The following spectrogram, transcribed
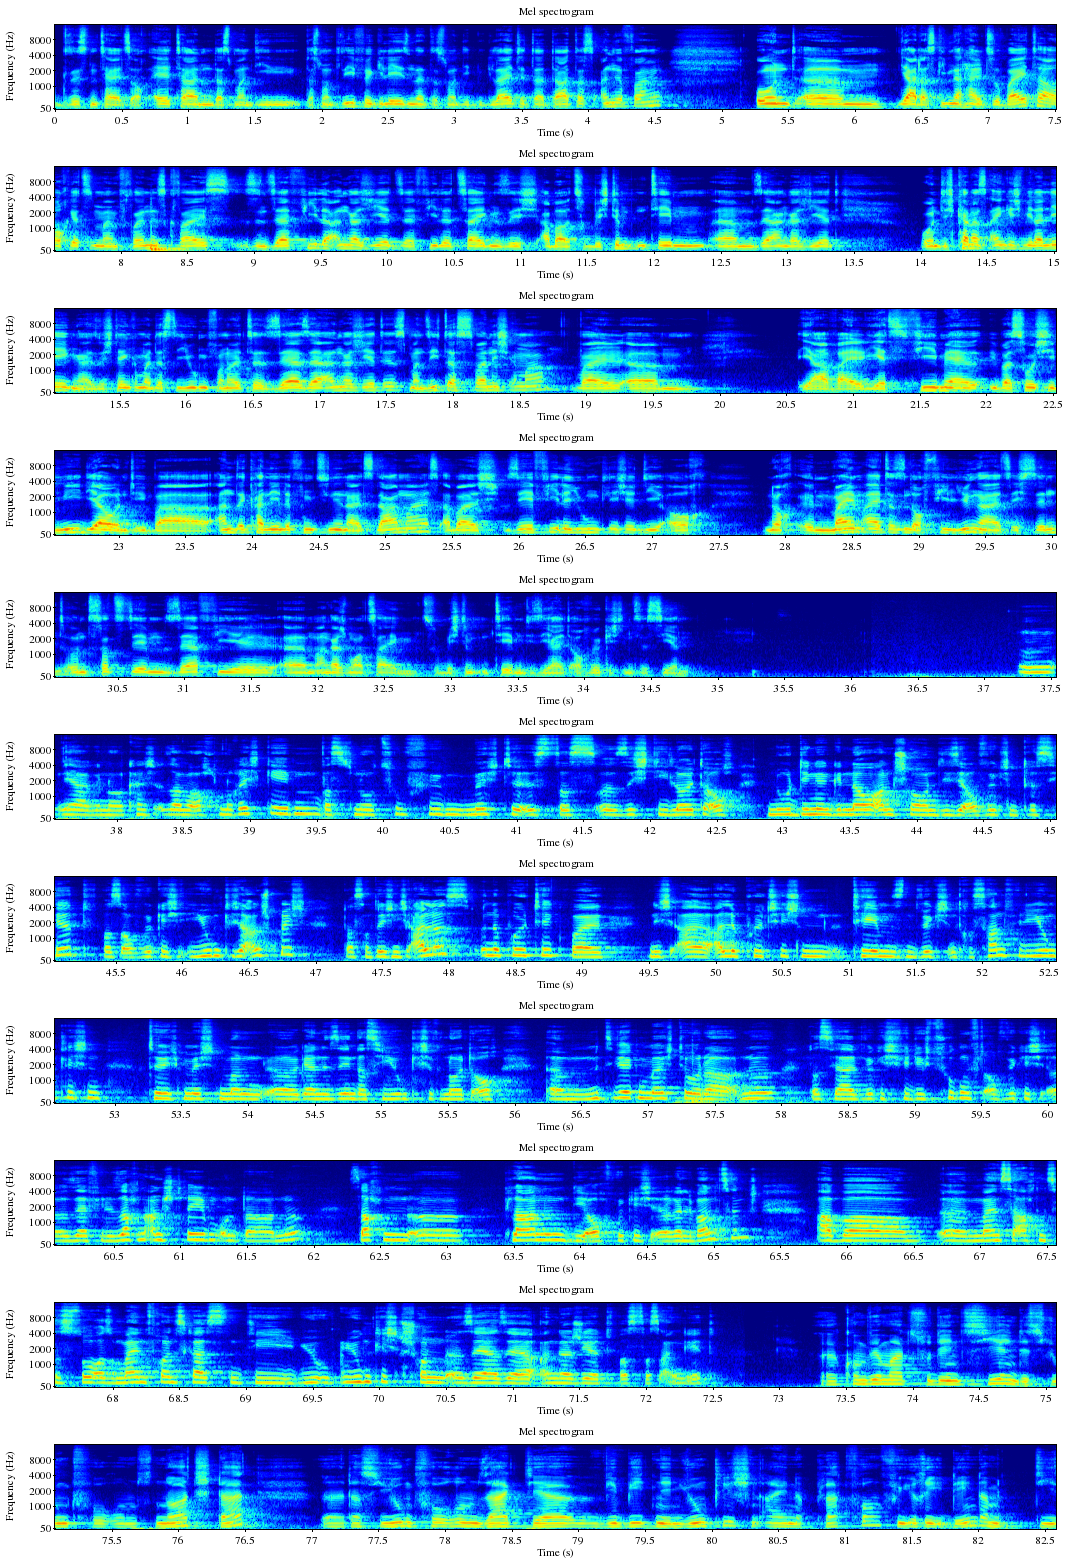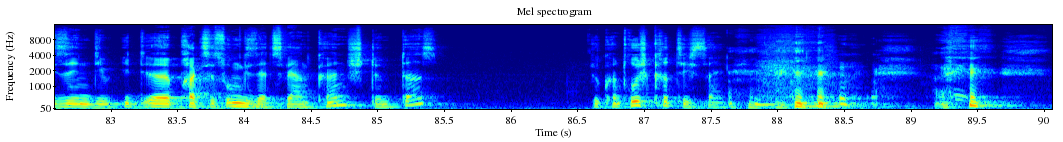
größtenteils auch Eltern, dass man die, dass man Briefe gelesen hat, dass man die begleitet hat, da hat das angefangen. Und ähm, ja, das ging dann halt so weiter. Auch jetzt in meinem Freundeskreis sind sehr viele engagiert, sehr viele zeigen sich aber zu bestimmten Themen ähm, sehr engagiert. Und ich kann das eigentlich widerlegen. Also ich denke mal, dass die Jugend von heute sehr, sehr engagiert ist. Man sieht das zwar nicht immer, weil, ähm, ja, weil jetzt viel mehr über Social Media und über andere Kanäle funktionieren als damals, aber ich sehe viele Jugendliche, die auch noch in meinem Alter sind, auch viel jünger als ich sind und trotzdem sehr viel ähm, Engagement zeigen zu bestimmten Themen, die sie halt auch wirklich interessieren. Mm, ja, genau, kann ich aber auch nur recht geben. Was ich nur zufügen möchte, ist, dass äh, sich die Leute auch nur Dinge genau anschauen, die sie auch wirklich interessiert, was auch wirklich Jugendliche anspricht. Das ist natürlich nicht alles in der Politik, weil nicht alle politischen Themen sind wirklich interessant für die Jugendlichen. Natürlich möchte man äh, gerne sehen, dass die Jugendliche von heute auch ähm, mitwirken möchte oder ne, dass sie halt wirklich für die Zukunft auch wirklich äh, sehr viele Sachen anstreben und da ne, Sachen äh, planen, die auch wirklich äh, relevant sind. Aber äh, meines Erachtens ist es so, also mein Freundeskreis sind die Ju Jugendlichen schon äh, sehr, sehr engagiert, was das angeht. Äh, kommen wir mal zu den Zielen des Jugendforums Nordstadt. Äh, das Jugendforum sagt ja, wir bieten den Jugendlichen eine Plattform für ihre Ideen, damit diese in die Praxis umgesetzt werden können. Stimmt das? Ihr könnt ruhig kritisch sein.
